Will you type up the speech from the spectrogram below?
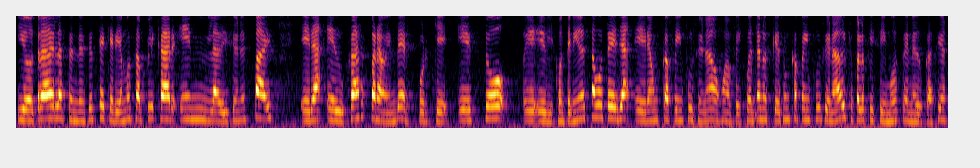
Y otra de las tendencias que queríamos aplicar en la edición Spice era educar para vender, porque esto, eh, el contenido de esta botella era un café infusionado, Juanfe. Cuéntanos qué es un café infusionado y qué fue lo que hicimos en educación.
